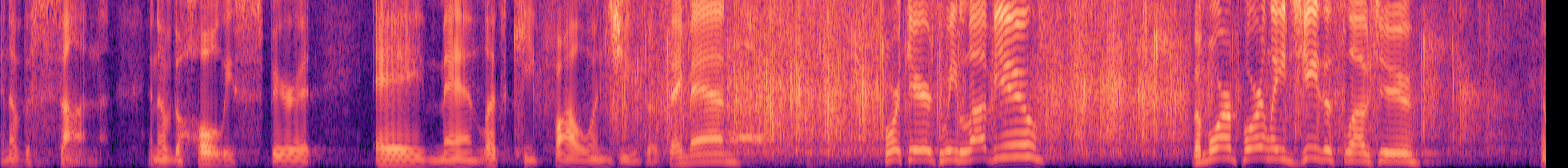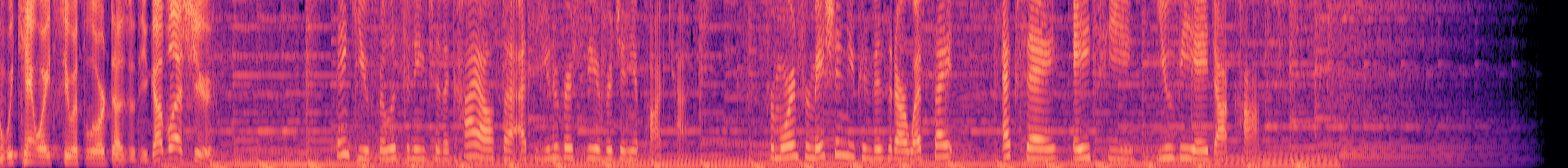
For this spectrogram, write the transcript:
and of the Son, and of the Holy Spirit. Amen. Let's keep following Jesus. Amen. Fourth years, we love you. But more importantly, Jesus loves you. And we can't wait to see what the Lord does with you. God bless you. Thank you for listening to the Chi Alpha at the University of Virginia podcast. For more information, you can visit our website, xaatuva.com.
